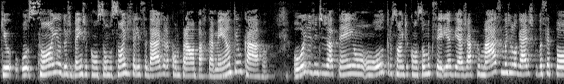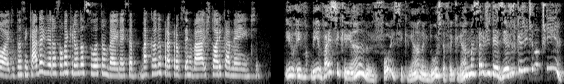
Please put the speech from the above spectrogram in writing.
que o, o sonho dos bens de consumo, o sonho de felicidade era comprar um apartamento e um carro. Hoje a gente já tem um, um outro sonho de consumo que seria viajar para o máximo de lugares que você pode. Então, assim, cada geração vai criando a sua também, né? Isso é bacana para observar historicamente. E, e, e, vai se criando, foi se criando, a indústria foi criando uma série de desejos que a gente não tinha.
